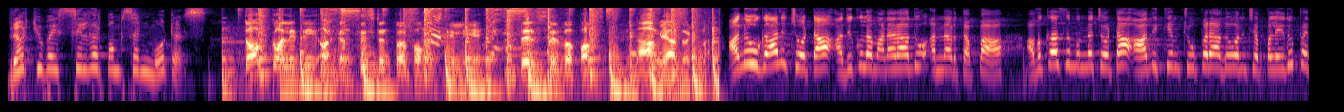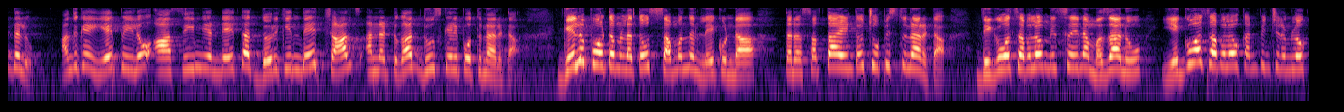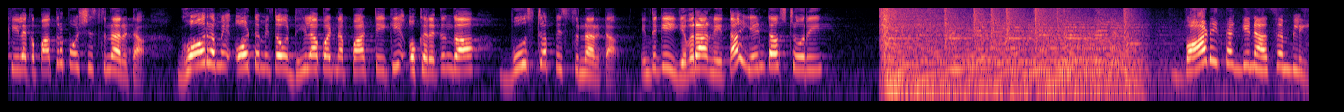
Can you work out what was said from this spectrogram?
brought you by Silver Pumps and Motors. Top quality और consistent performance के लिए सिर्फ सिल्वर पंप नाम याद रखना అనువుగాని చోట అధికుల మనరాదు అన్నారు తప్ప అవకాశం ఉన్న చోట ఆధిక్యం చూపరాదు అని చెప్పలేదు పెద్దలు అందుకే ఏపీలో ఆ సీనియర్ నేత దొరికిందే ఛాన్స్ అన్నట్టుగా దూసుకెళ్లిపోతున్నారట గెలుపోటములతో సంబంధం లేకుండా తన సత్తా ఏంటో చూపిస్తున్నారట దిగువ సభలో మిస్ అయిన మజాను ఎగువ సభలో కనిపించడంలో కీలక పాత్ర పోషిస్తున్నారట ఘోరమి ఓటమితో ఢీలాపడిన పార్టీకి ఒక రకంగా బూస్టప్ ఇస్తున్నారట. ఇంతకీ ఎవరా నేత? ఏంటా స్టోరీ వాడి తగ్గిన అసెంబ్లీ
